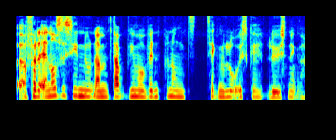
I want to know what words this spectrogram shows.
Og for det andet så siger de nu, at vi må vente på nogle teknologiske løsninger.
